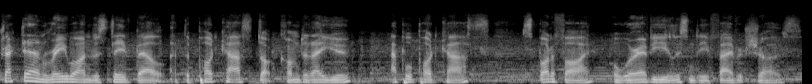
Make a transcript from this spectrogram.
track down Rewind with Steve Bell at thepodcast.com.au, Apple Podcasts, Spotify, or wherever you listen to your favourite shows.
